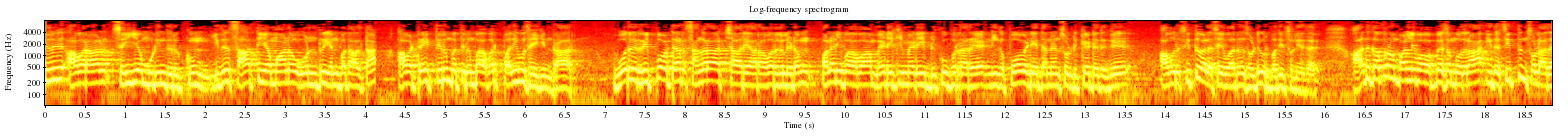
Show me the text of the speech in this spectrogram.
இது அவரால் செய்ய முடிந்திருக்கும். இது சாத்தியமான ஒன்று என்பதால் தான் அவற்றை திரும்ப திரும்ப அவர் பதிவு செய்கின்றார். ஒரு ரிப்போர்ட்டர் சங்கராச்சாரியார் அவர்களிடம் பழனி பாபா மேடைக்கு மேடை இப்படி கூப்பிடுறாரு நீங்கள் போக வேண்டியதானேன்னு சொல்லிட்டு கேட்டதுக்கு அவர் சித்து வேலை செய்வார்னு சொல்லிட்டு ஒரு பதில் சொல்லியிருக்காரு. அதுக்கப்புறம் பழனி பாபா பேசும்போதெல்லாம் இதை சித்துன்னு சொல்லாத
